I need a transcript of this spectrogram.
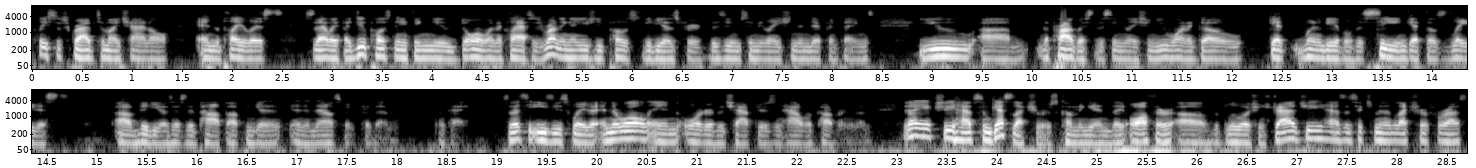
Please subscribe to my channel and the playlists so that way if I do post anything new or when the class is running, I usually post videos for the Zoom simulation and different things. You, um, the progress of the simulation, you want to go get, want to be able to see and get those latest uh, videos as they pop up and get an, an announcement for them. Okay. So that's the easiest way to, and they're all in order of the chapters and how we're covering them. And I actually have some guest lecturers coming in. The author of the Blue Ocean Strategy has a six minute lecture for us,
